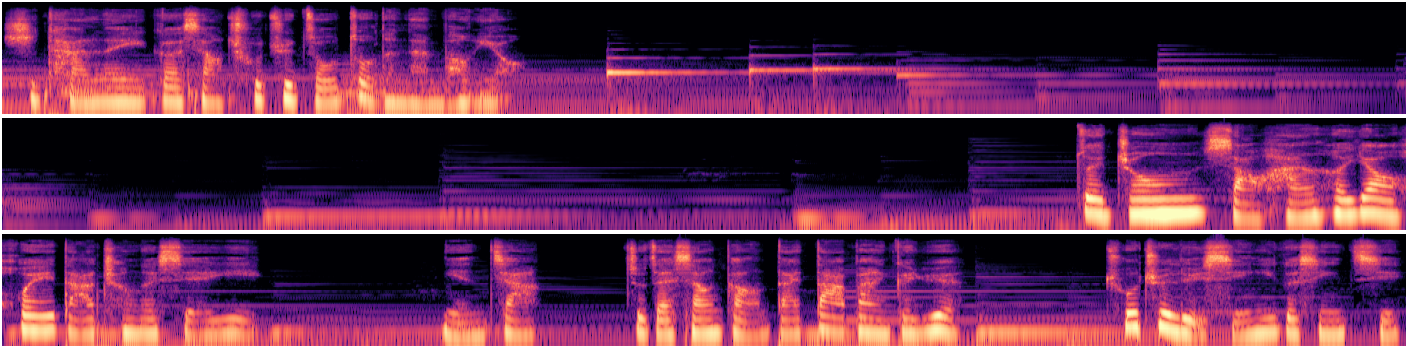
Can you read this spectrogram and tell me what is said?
是谈了一个想出去走走的男朋友。最终，小韩和耀辉达成了协议，年假就在香港待大半个月，出去旅行一个星期。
